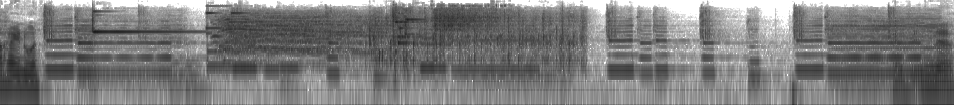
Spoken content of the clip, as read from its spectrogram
Quá hay luôn Này sẽ như nào?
